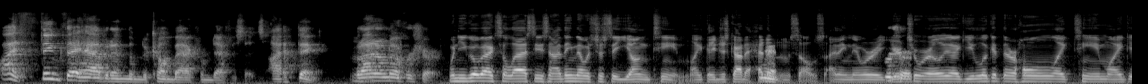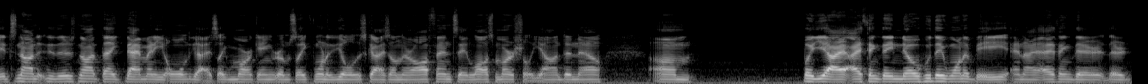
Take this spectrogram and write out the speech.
I think they have it in them to come back from deficits. I think but I mm-hmm. don't know for sure. When you go back to last season, I think that was just a young team. Like they just got ahead yeah. of themselves. I think they were a for year sure. too early. Like you look at their whole like team, like it's not there's not like that many old guys. Like Mark Ingram's like one of the oldest guys on their offense. They lost Marshall Yanda now. Um, but yeah, I, I, think they know who they want to be, and I, I think their their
